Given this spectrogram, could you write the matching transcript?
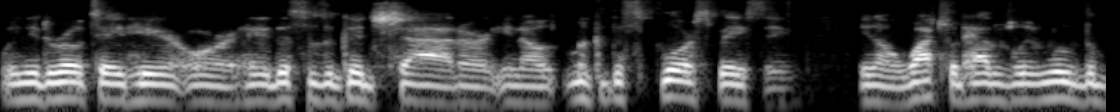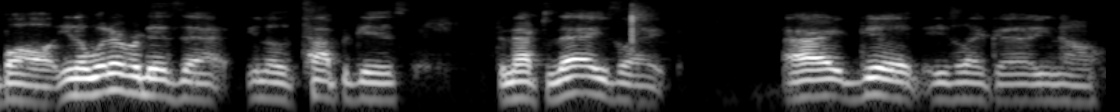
we need to rotate here or hey this is a good shot or you know look at this floor spacing. You know watch what happens when we move the ball. You know whatever it is that you know the topic is. Then after that he's like all right good. He's like uh, you know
